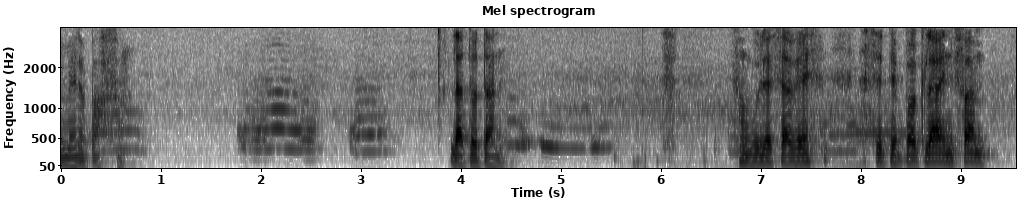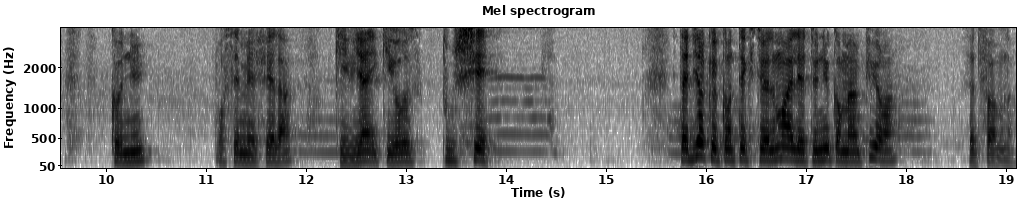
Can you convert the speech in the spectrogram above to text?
Met le parfum. La totale. Comme vous le savez, à cette époque-là, une femme connue pour ces méfaits-là, qui vient et qui ose toucher. C'est-à-dire que contextuellement, elle est tenue comme impure, hein, cette femme-là.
